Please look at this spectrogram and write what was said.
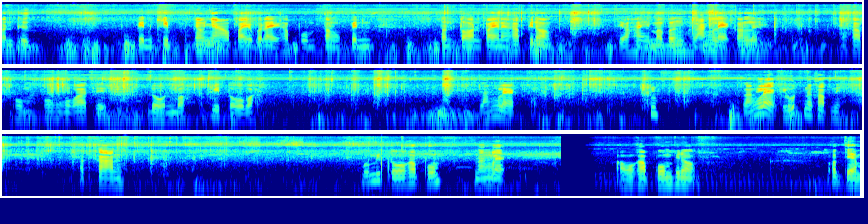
บันทึกเป็นคลิปยาวๆไปบ่ได้ครับ ผมต้องเป็นตอนๆไปนะครับ พี่น้องเดี๋ยวให้มาเบิ้งหลังแหลกก่อนเลยนะครับ ผมผมว่าสิโดนบ่มีโตบ่หลังแหลก หลังแรกรุดนะครับนี่ อาการบ่มีโตครับผมหลังแรกเอาครับผมพี่น้องก็แจม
